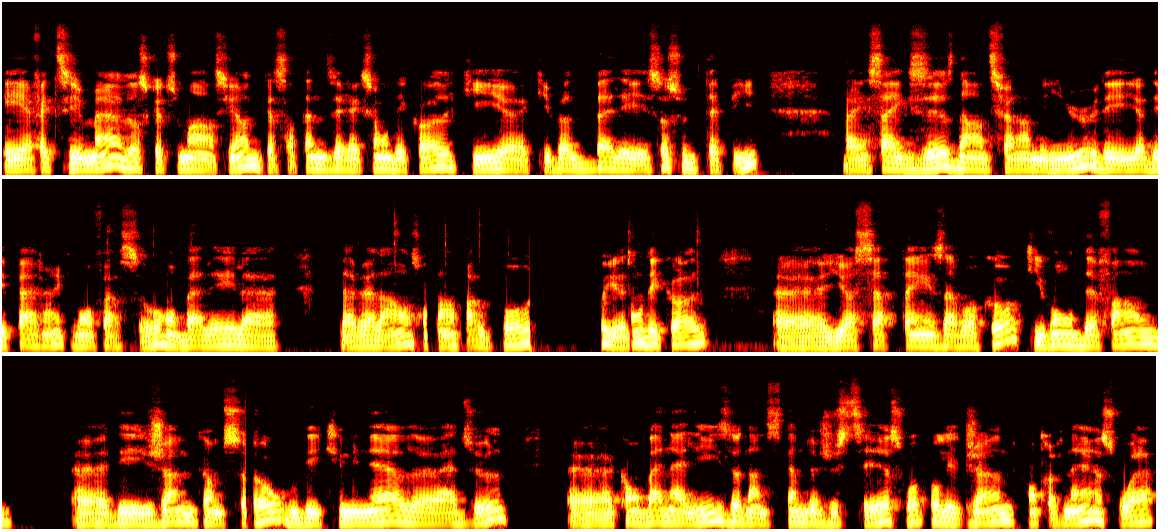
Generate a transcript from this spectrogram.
Et effectivement, là, ce que tu mentionnes, que certaines directions d'école qui, euh, qui veulent balayer ça sous le tapis, ben ça existe dans différents milieux. il y a des parents qui vont faire ça. On balaye la, la violence, on n'en parle pas. Il y a des écoles. Euh, il y a certains avocats qui vont défendre des jeunes comme ça ou des criminels adultes euh, qu'on banalise dans le système de justice, soit pour les jeunes contrevenants, soit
